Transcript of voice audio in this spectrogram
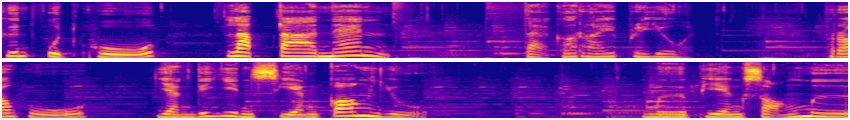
ขึ้นอุดหู หลับตาแน่น แต่ก็ไร้ประโยชน์ เพราะหูยังได้ยินเสียงก้องอยู่ มือเพียงสองมือ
